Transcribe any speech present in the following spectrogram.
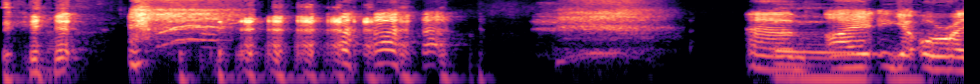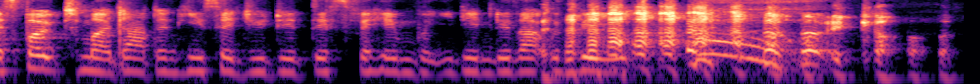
Um, I Oh, yeah, or I spoke to my dad and he said you did this for him, but you didn't do that with me. oh my god.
